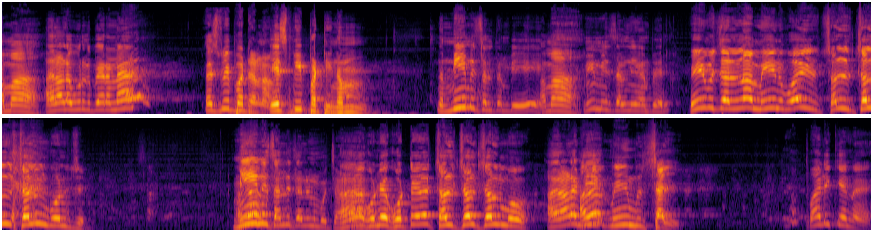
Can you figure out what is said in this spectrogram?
ஆமா. அதனால ஊருக்கு பேர் என்ன? எஸ்பி பட்டணம். எஸ்பி பட்டினம். இந்த மீமிசல் தம்பி. ஆமா. மீமிசல்னு என் பேர். மீன் செல்லுனா மீன் போய் செல் செல் செல்னு போனுச்சு மீன் சல்லு சல்லுன்னு போச்சா? கொண்டே கொட்டையில சல் சல் செல் அதனால மீ- அதான் மீன் செல். படிக்கணும்.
